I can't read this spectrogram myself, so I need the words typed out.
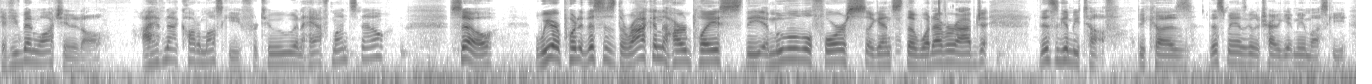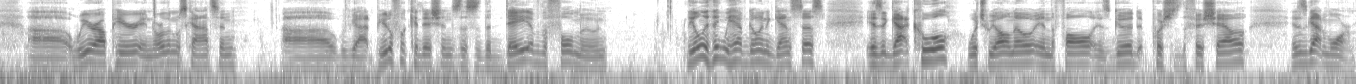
if you've been watching it all, I have not caught a muskie for two and a half months now. So we are putting this is the rock in the hard place, the immovable force against the whatever object. This is gonna be tough because this man's gonna try to get me a muskie. Uh, we are up here in northern Wisconsin. Uh, we've got beautiful conditions. This is the day of the full moon. The only thing we have going against us is it got cool, which we all know in the fall is good. It pushes the fish shallow. It has gotten warm.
